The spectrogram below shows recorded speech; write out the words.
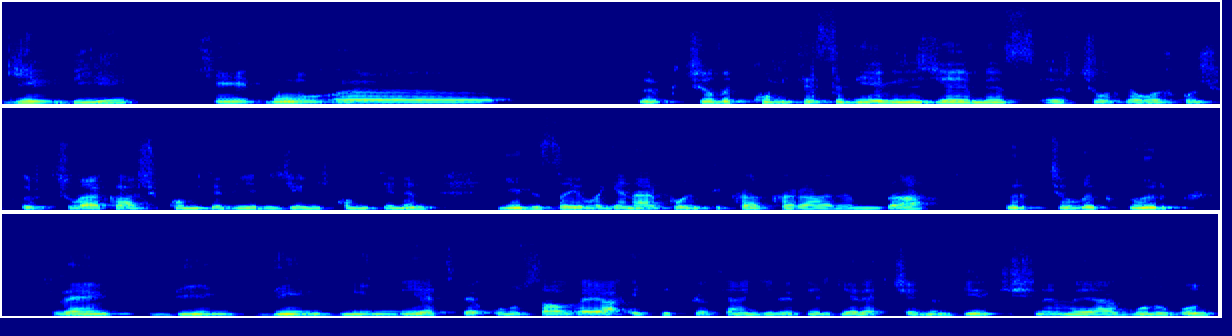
gibi ki bu e, ırkçılık komitesi diyebileceğimiz, ırkçılık ve hoşgörü, ırkçılığa karşı komite diyebileceğimiz komitenin 7 sayılı genel politika kararında ırkçılık, ırk, renk, dil, din, milliyet ve ulusal veya etnik köken gibi bir gerekçenin bir kişinin veya grubun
